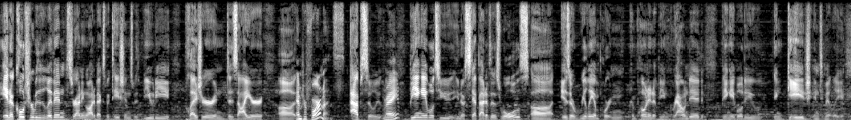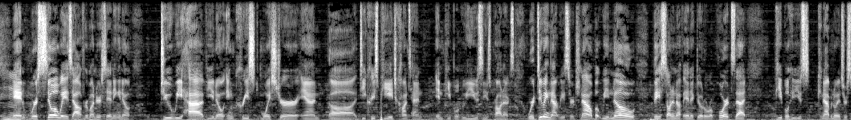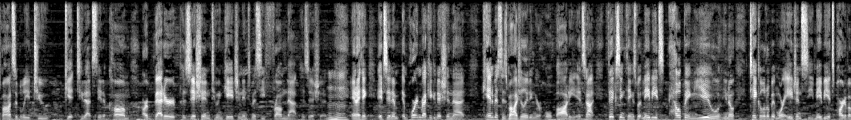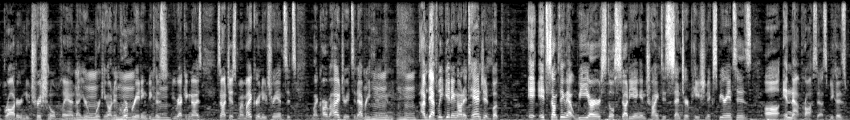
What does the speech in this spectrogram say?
in a culture we live in, surrounding a lot of expectations with beauty, pleasure, and desire, uh, And performance. Absolutely. Right? Being able to, you know, step out of those roles uh, is a really important component of being grounded, being able to engage intimately. And we're still a ways out from understanding, you know, do we have, you know, increased moisture and uh, decreased pH content in people who use these products? We're doing that research now, but we know based on enough anecdotal reports that people who use cannabinoids responsibly to get to that state of calm are better positioned to engage in intimacy from that position. Mm-hmm. And I think it's an important recognition that cannabis is modulating your whole body. It's not fixing things, but maybe it's helping you, you know, take a little bit more agency. Maybe it's part of a broader nutritional plan that you're mm-hmm. working on mm-hmm. incorporating because you recognize it's not just my micronutrients, it's my carbohydrates and everything. And I'm definitely getting on a tangent, but it, it's something that we are still studying and trying to center patient experiences uh, in that process because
